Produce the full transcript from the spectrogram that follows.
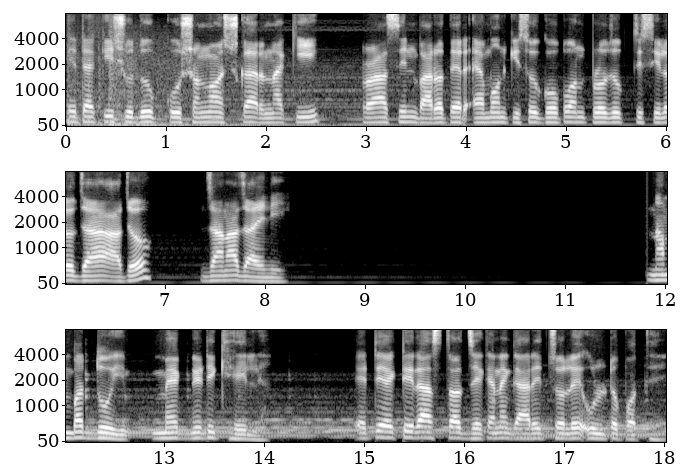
এটা কি শুধু কুসংস্কার নাকি প্রাচীন ভারতের এমন কিছু গোপন প্রযুক্তি ছিল যা আজও জানা যায়নি? নাম্বার দুই, ম্যাগনেটিক হিল। এটি একটি রাস্তা যেখানে গাড়ি চলে উল্টো পথে।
